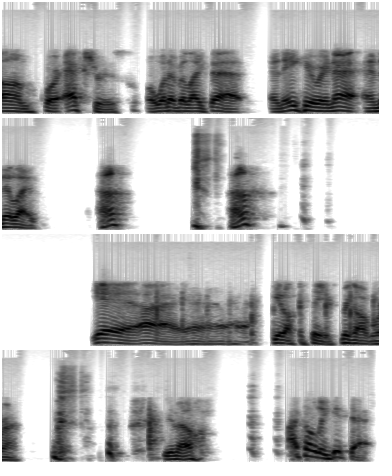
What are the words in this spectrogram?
um for extras or whatever like that, and they hearing that and they're like, huh? huh? yeah, all right, right, get off the stage, bring on run. you know, I totally get that.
